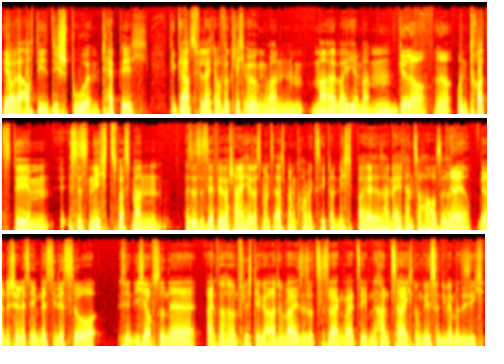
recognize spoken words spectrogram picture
ja, oder auch die, die Spur im Teppich, die gab es vielleicht auch wirklich irgendwann mal bei jemandem Genau, ja. und trotzdem ist es nichts, was man, also es ist sehr viel wahrscheinlicher, dass man es erstmal im Comic sieht und nicht bei seinen Eltern zu Hause. Ja, ja. Ja, und das Schöne ist eben, dass die das so, finde ich, auf so eine einfache und flüchtige Art und Weise sozusagen, weil es eben eine Handzeichnung ist und die, wenn man sie sich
